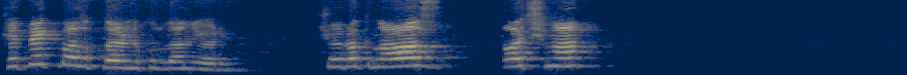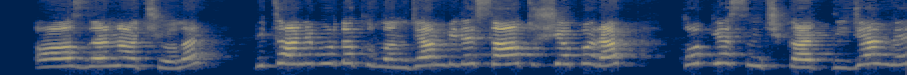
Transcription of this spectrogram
köpek balıklarını kullanıyorum. Şöyle bakın ağız açma ağızlarını açıyorlar. Bir tane burada kullanacağım. Bir de sağ tuş yaparak kopyasını çıkart diyeceğim ve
